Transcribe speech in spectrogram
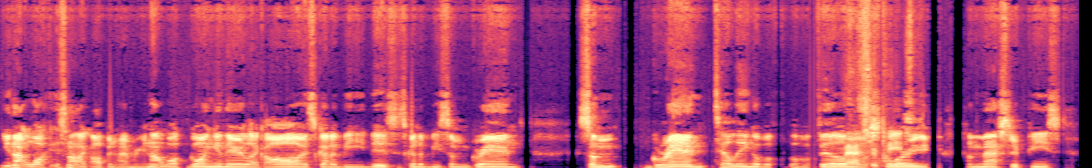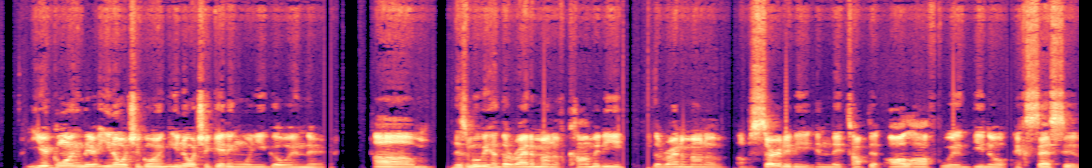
you're not walk. It's not like Oppenheimer. You're not walk going in there like oh it's got to be this. It's gonna be some grand, some grand telling of a of a film, of a story, a masterpiece. You're going there. You know what you're going. You know what you're getting when you go in there. Um, this movie had the right amount of comedy, the right amount of absurdity, and they topped it all off with you know excessive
